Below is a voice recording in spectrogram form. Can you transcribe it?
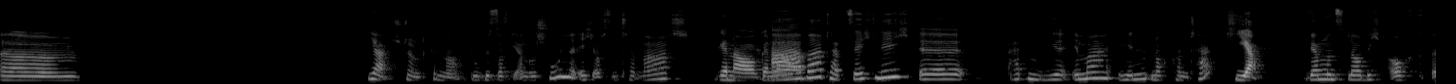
Ähm, ja, stimmt, genau. Du bist auf die andere Schule, ich aufs Internat. Genau, genau. Aber tatsächlich äh, hatten wir immerhin noch Kontakt. ja, Wir haben uns, glaube ich, auch äh,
